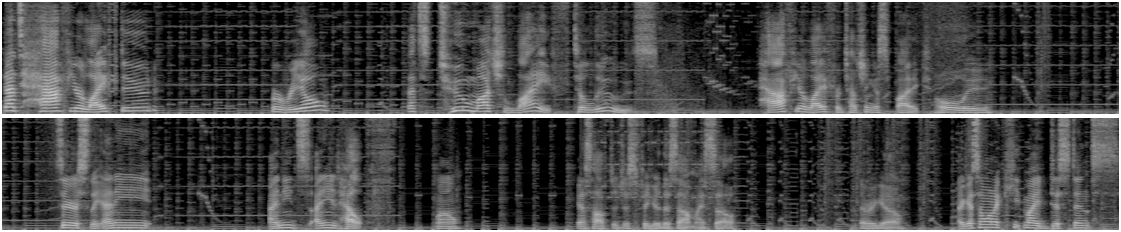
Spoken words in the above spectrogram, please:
That's half your life, dude? For real? That's too much life to lose. Half your life for touching a spike. Holy. Seriously, any... I need I need health. Well, guess I'll have to just figure this out myself. There we go. I guess I want to keep my distance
